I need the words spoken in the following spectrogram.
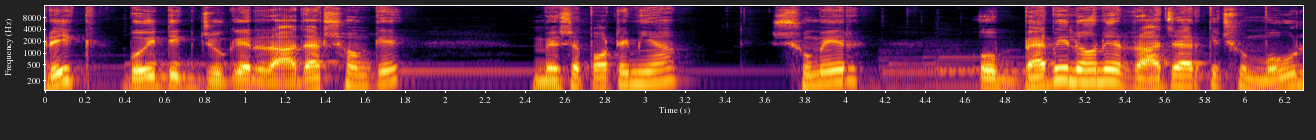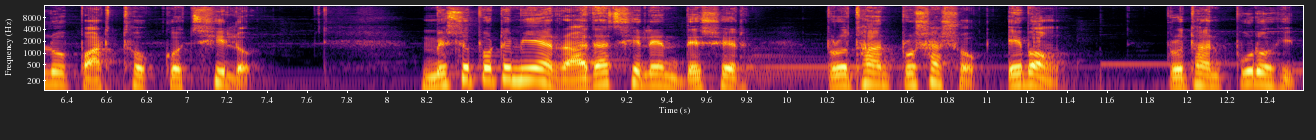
রিক বৈদিক যুগের রাজার সঙ্গে, মেসোপটেমিয়া, সুমের ও ব্যাবিলনের রাজার কিছু মৌল পার্থক্য ছিল। মেসোপটেমিয়ার রাজা ছিলেন দেশের প্রধান প্রশাসক এবং প্রধান পুরোহিত,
